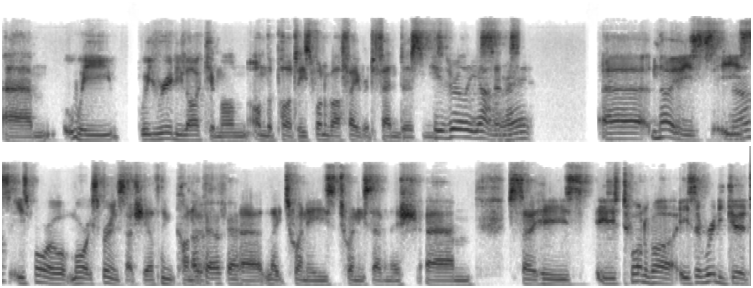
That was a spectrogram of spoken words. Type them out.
Um, we we really like him on on the pod. He's one of our favourite defenders. And He's really young, since- right? Uh, no, he's he's he's more more experienced actually. I think kind of Okay, okay. Uh, late twenties, twenty seven ish. Um, so he's he's one of our. He's a really good.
